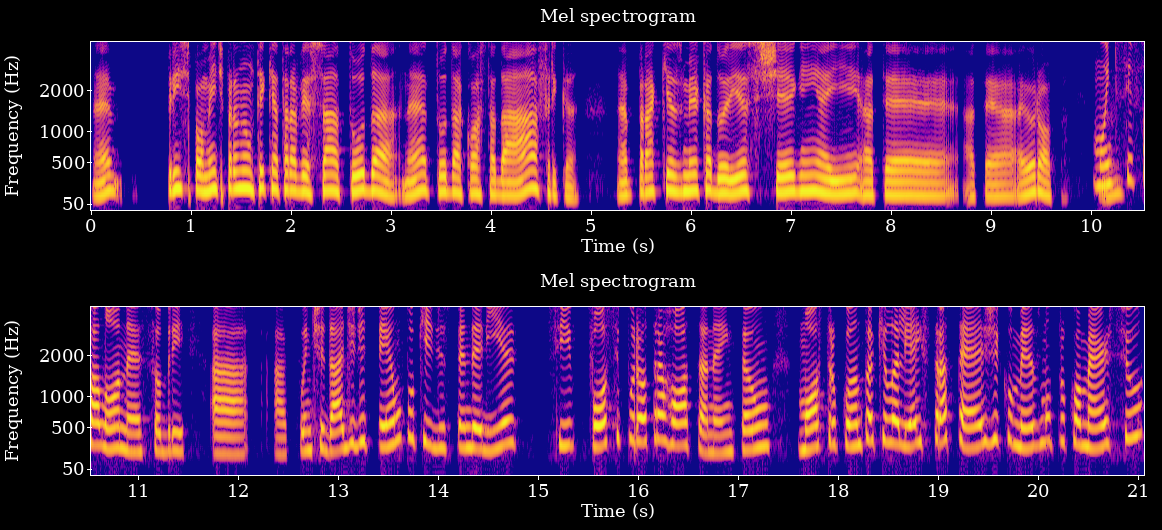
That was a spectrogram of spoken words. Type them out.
né, principalmente para não ter que atravessar toda, né, toda a costa da África, né, para que as mercadorias cheguem aí até, até a Europa. Muito né? se falou, né, sobre a, a quantidade de tempo que despenderia se fosse por outra rota, né? Então, mostra o quanto aquilo ali é estratégico mesmo para o comércio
